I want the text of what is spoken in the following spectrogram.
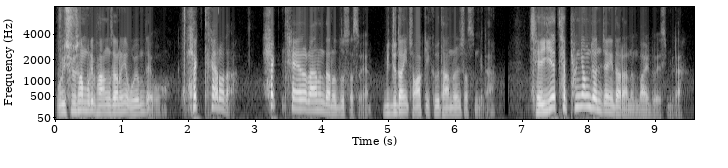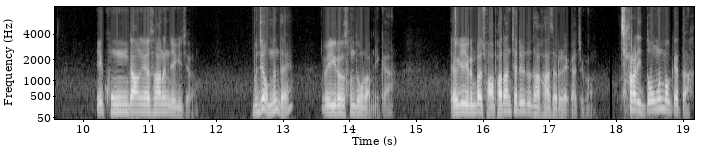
우리 수산물이 방사능에 오염되고 핵 테러다. 핵 테러라는 단어도 썼어요. 민주당이 정확히 그 단어를 썼습니다. 제2의 태평양 전쟁이다라는 말도 했습니다. 이 공당에서 하는 얘기죠. 문제 없는데 왜 이런 선동을 합니까? 여기 이른바 좌파 단체들도 다 가세를 해가지고 차라리 똥을 먹겠다.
